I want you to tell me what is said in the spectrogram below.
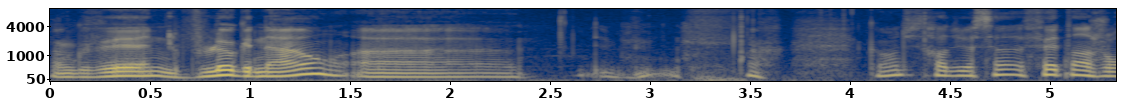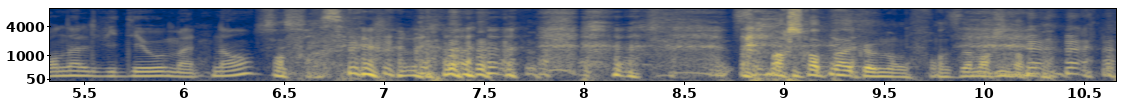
Donc VN Vlog Now. Euh, Comment tu traduis ça? Faites un journal vidéo maintenant en français. ça marchera pas comme nom, ça marchera pas.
